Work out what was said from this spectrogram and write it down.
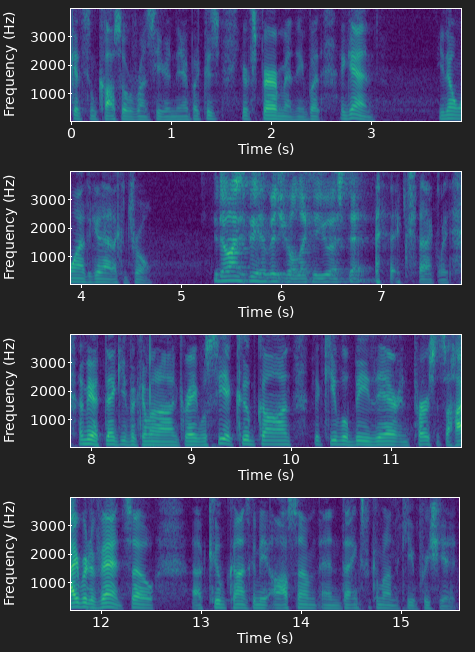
get some cost overruns here and there because you're experimenting. But again, you don't want it to get out of control. You don't want to be habitual like a U.S. debt. exactly. Amir, thank you for coming on. Great. We'll see you at KubeCon. The Cube will be there in person. It's a hybrid event, so uh, KubeCon's going to be awesome. And thanks for coming on the Cube. Appreciate it.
